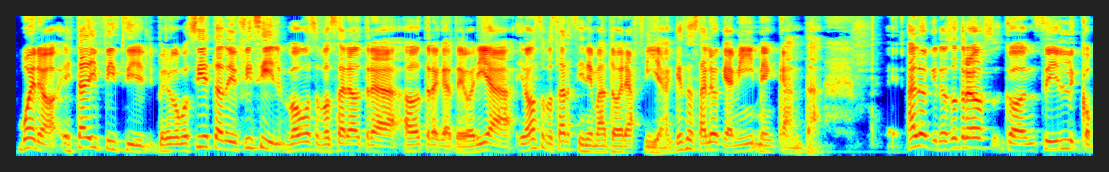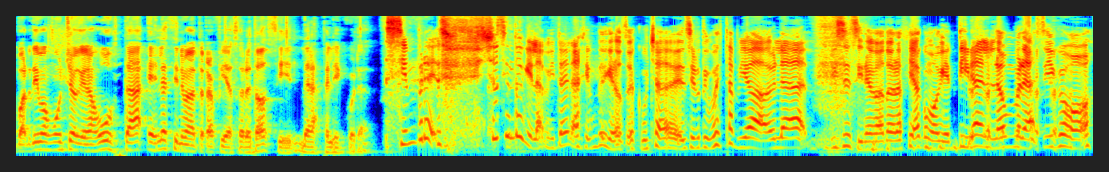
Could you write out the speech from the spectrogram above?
Bueno, está difícil, pero como sigue estando difícil, vamos a pasar a otra, a otra categoría y vamos a pasar a cinematografía, que eso es algo que a mí me encanta. Algo que nosotros con Sil compartimos mucho que nos gusta es la cinematografía, sobre todo Sil, de las películas. Siempre, yo siento que la mitad de la gente que nos escucha debe decir, tipo, esta piba habla, dice cinematografía, como que tira el nombre así como,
